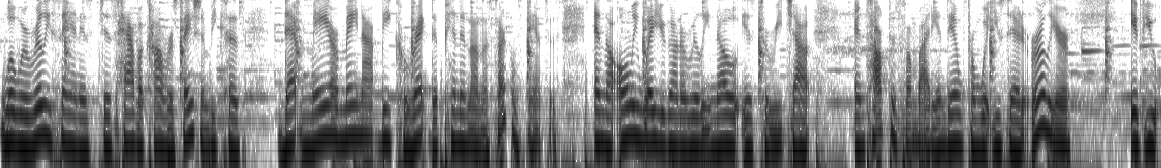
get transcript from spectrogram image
what we're really saying is just have a conversation because that may or may not be correct depending on the circumstances. And the only way you're going to really know is to reach out and talk to somebody. And then from what you said earlier, if you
